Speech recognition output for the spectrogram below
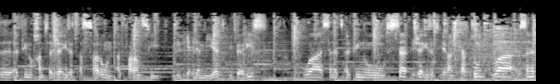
2005 جائزة الصالون الفرنسي للإعلاميات بباريس وسنة 2006 جائزة إيران كارتون وسنة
